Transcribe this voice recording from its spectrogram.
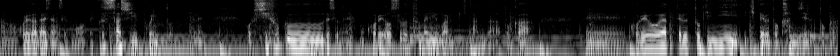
あのこれが大事なんですけどもエクスタシーポイントっていうねこう私服ですよねもうこれをするために生まれてきたんだとか、えー、これをやってる時に生きてると感じるとか、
